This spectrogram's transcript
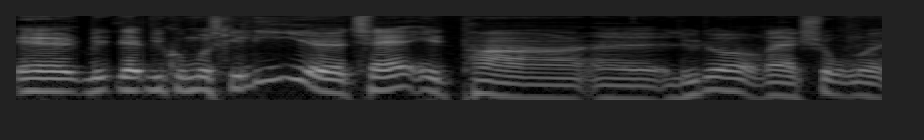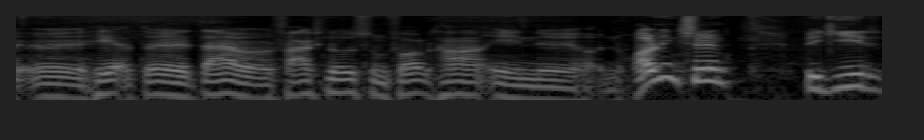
Øh, vi, vi kunne måske lige øh, tage et par øh, lytterreaktioner øh, her. Der, der er jo faktisk noget, som folk har en, øh, en holdning til. Birgitte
